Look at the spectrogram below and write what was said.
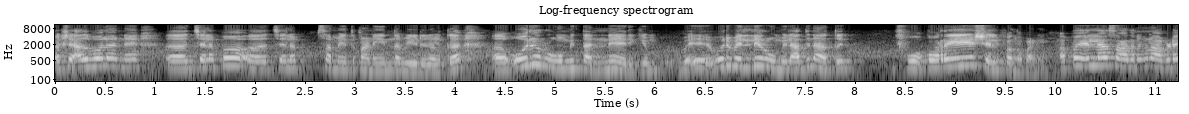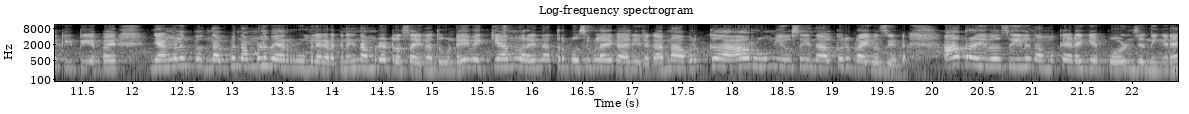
പക്ഷേ അതുപോലെ തന്നെ ചിലപ്പോൾ ചില സമയത്ത് പണിയുന്ന വീടുകൾക്ക് ഒരു റൂമിൽ തന്നെ ആയിരിക്കും ഒരു വലിയ റൂമിൽ അതിനകത്ത് കുറേ ഷെൽഫ് അങ്ങ് പണിയും. അപ്പോൾ എല്ലാ സാധനങ്ങളും അവിടെ കീപ്പ് ചെയ്യും. അപ്പോൾ ഞങ്ങളിപ്പോൾ ഇപ്പം നമ്മൾ വേറെ റൂമിലെ കിടക്കണമെങ്കിൽ നമ്മുടെ ഡ്രസ്സ് അതിനകത്ത് കൊണ്ടുപോയി വെക്കുക എന്ന് പറയുന്നത് അത്ര പോസിബിളായ കാര്യമില്ല. കാരണം അവർക്ക് ആ റൂം യൂസ് ചെയ്യുന്ന ആൾക്കൊരു പ്രൈവസി ഉണ്ട്. ആ പ്രൈവസിയിൽ നമുക്ക് ഇടയ്ക്ക് എപ്പോഴും ചെന്നിങ്ങനെ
